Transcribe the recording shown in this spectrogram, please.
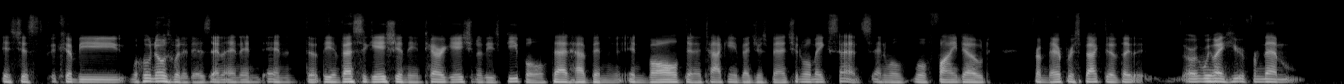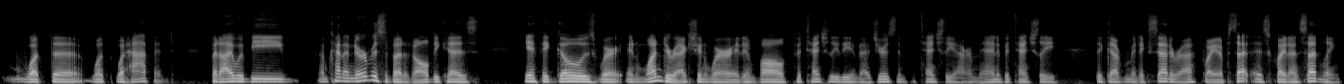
it's just it could be well, who knows what it is. And and and and the, the investigation, the interrogation of these people that have been involved in attacking Avengers Mansion will make sense, and we'll we'll find out from their perspective that, or we might hear from them what the what what happened. But I would be I'm kind of nervous about it all because if it goes where in one direction where it involved potentially the Avengers and potentially Iron Man and potentially the government, etc., quite upset is quite unsettling.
